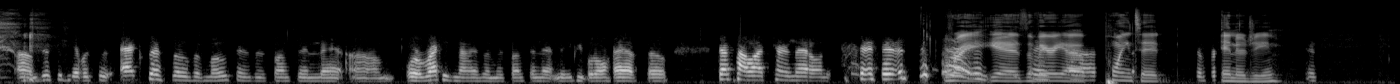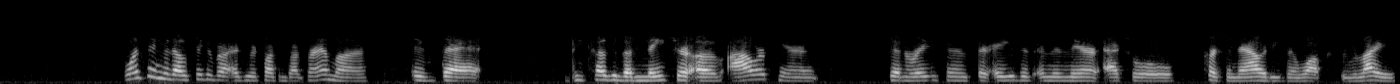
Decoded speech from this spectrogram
um, just to be able to access those emotions is something that, um, or recognize them is something that many people don't have. So that's how I turn that on. right. Yeah. It's a very uh, uh, pointed energy. One thing that I was thinking about as you were talking about grandma is that because of the nature of our parents' generations, their ages, and then their actual personalities and walks through life,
